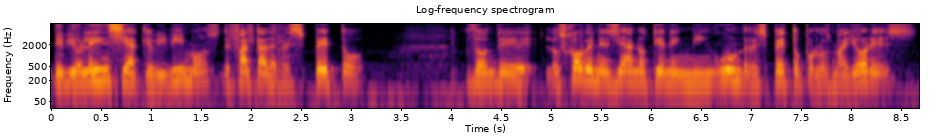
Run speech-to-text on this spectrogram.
de violencia que vivimos, de falta de respeto, donde los jóvenes ya no tienen ningún respeto por los mayores,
